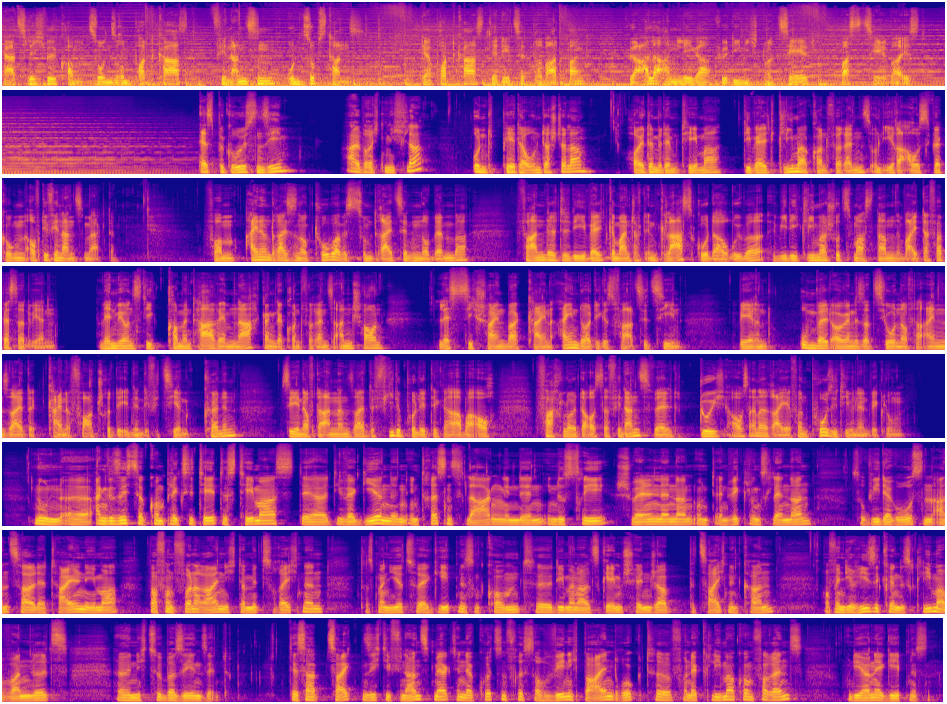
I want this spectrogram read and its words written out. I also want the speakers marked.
Speaker 1: Herzlich willkommen zu unserem Podcast Finanzen und Substanz. Der Podcast der DZ Privatbank für alle Anleger, für die nicht nur zählt, was zählbar ist. Es begrüßen Sie
Speaker 2: Albrecht Michler
Speaker 1: und Peter Untersteller heute mit dem Thema die Weltklimakonferenz und ihre Auswirkungen auf die Finanzmärkte. Vom 31. Oktober bis zum 13. November verhandelte die Weltgemeinschaft in Glasgow darüber, wie die Klimaschutzmaßnahmen weiter verbessert werden. Wenn wir uns die Kommentare im Nachgang der Konferenz anschauen, lässt sich scheinbar kein eindeutiges Fazit ziehen. Während Umweltorganisationen auf der einen Seite keine Fortschritte identifizieren können, sehen auf der anderen Seite viele Politiker, aber auch Fachleute aus der Finanzwelt durchaus eine Reihe von positiven Entwicklungen.
Speaker 2: Nun, äh, angesichts der Komplexität des Themas, der divergierenden Interessenslagen in den Industrieschwellenländern und Entwicklungsländern sowie der großen Anzahl der Teilnehmer war von vornherein nicht damit zu rechnen, dass man hier zu Ergebnissen kommt, äh, die man als Gamechanger bezeichnen kann, auch wenn die Risiken des Klimawandels äh, nicht zu übersehen sind. Deshalb zeigten sich die Finanzmärkte in der kurzen Frist auch wenig beeindruckt äh, von der Klimakonferenz und ihren Ergebnissen.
